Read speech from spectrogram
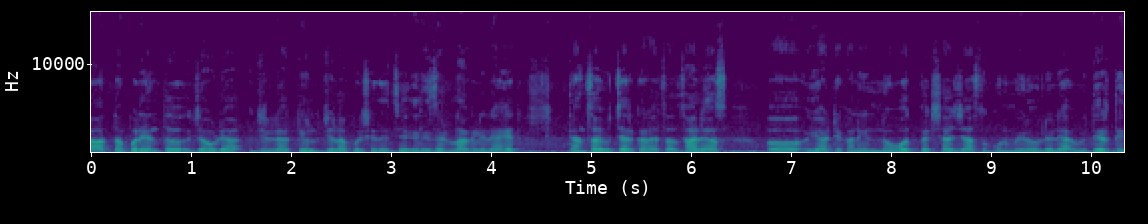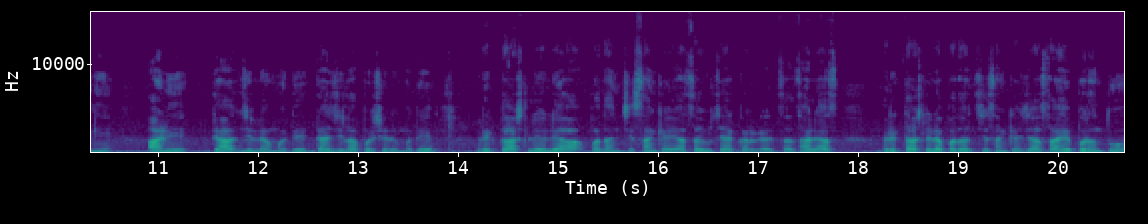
आत्तापर्यंत जेवढ्या जिल्ह्यातील जिल्हा परिषदेचे रिझल्ट लागलेले आहेत त्यांचा विचार करायचा झाल्यास या ठिकाणी नव्वदपेक्षा जास्त गुण मिळवलेल्या विद्यार्थिनी आणि त्या जिल्ह्यामध्ये त्या जिल्हा परिषदेमध्ये रिक्त असलेल्या पदांची संख्या याचा विचार करायचा झाल्यास रिक्त असलेल्या पदाची संख्या जास्त आहे परंतु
